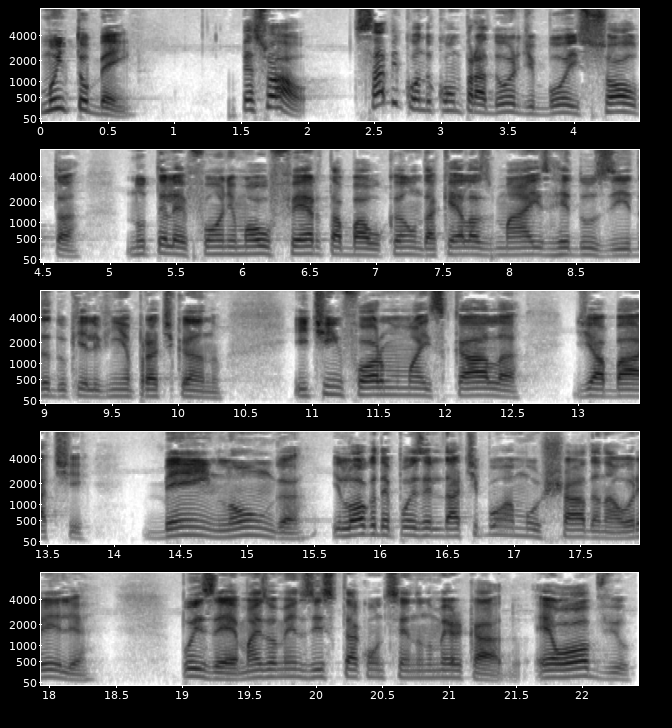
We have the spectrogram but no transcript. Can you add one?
Muito bem. Pessoal, sabe quando o comprador de boi solta no telefone uma oferta balcão daquelas mais reduzida do que ele vinha praticando e te informa uma escala de abate bem longa e logo depois ele dá tipo uma murchada na orelha? Pois é, mais ou menos isso que está acontecendo no mercado. É óbvio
